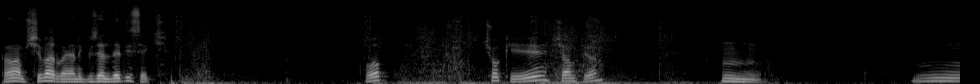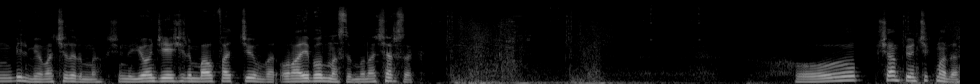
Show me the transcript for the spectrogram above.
Tamam şımarma yani güzel dediysek. Hop. Çok iyi. Şampiyon. Hmm. Hmm, bilmiyorum açılır mı? Şimdi Yonca Yeşil'in Malfatçığım var. Ona ayıp olmasın bunu açarsak. Hop. Şampiyon çıkmadı.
